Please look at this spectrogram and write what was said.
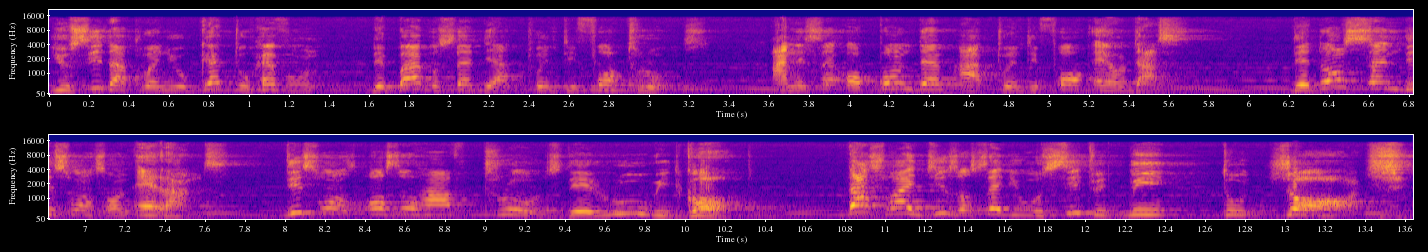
You see that when you get to heaven, the Bible said there are 24 thrones. And it said, upon them are 24 elders. They don't send these ones on errands. These ones also have thrones. They rule with God. That's why Jesus said, You will sit with me to judge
